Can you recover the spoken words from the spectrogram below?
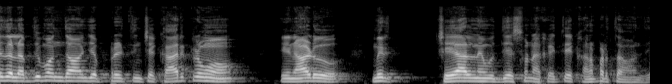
ఏదో లబ్ధి పొందామని చెప్పి ప్రయత్నించే కార్యక్రమం ఈనాడు మీరు చేయాలనే ఉద్దేశం నాకైతే కనపడతా ఉంది.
